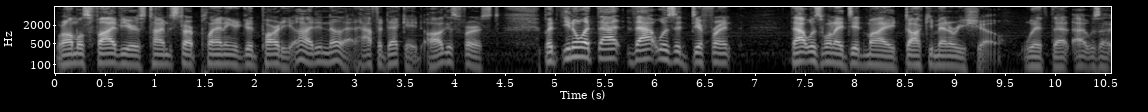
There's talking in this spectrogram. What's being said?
We're almost five years. Time to start planning a good party. Oh, I didn't know that. Half a decade, August first. But you know what? That that was a different. That was when I did my documentary show with that. I was uh,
